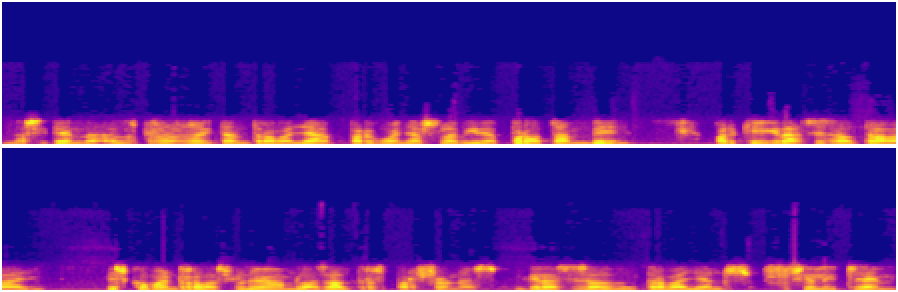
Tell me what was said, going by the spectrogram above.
necessitem, les persones necessiten treballar per guanyar-se la vida, però també perquè gràcies al treball és com ens relacionem amb les altres persones. Gràcies al treball ens socialitzem,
